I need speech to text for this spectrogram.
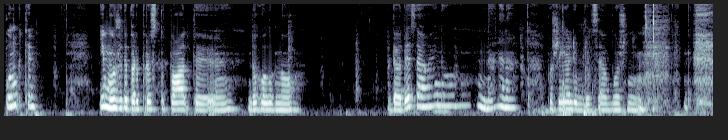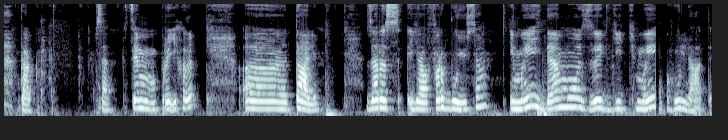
пункти. І можу тепер приступати до головного. До дизайну. На-на-на. Боже, я люблю це обожнюю. Так, все, з цим проїхали. Е, далі. Зараз я фарбуюся, і ми йдемо з дітьми гуляти.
